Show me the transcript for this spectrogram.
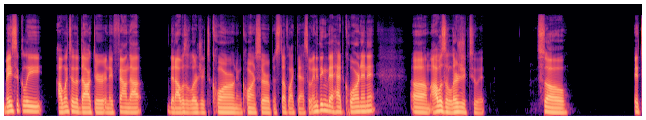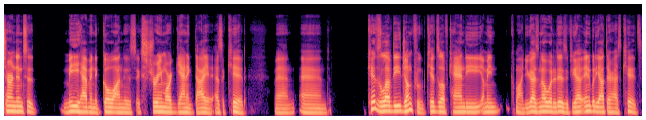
Basically, I went to the doctor, and they found out that I was allergic to corn and corn syrup and stuff like that. So anything that had corn in it, um, I was allergic to it. So it turned into me having to go on this extreme organic diet as a kid, man, and kids love to eat junk food. Kids love candy. I mean, come on, you guys know what it is. If you have anybody out there has kids,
